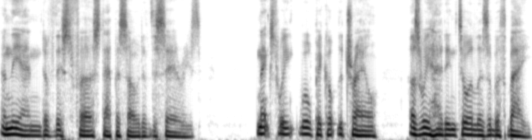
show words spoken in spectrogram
and the end of this first episode of the series. Next week, we'll pick up the trail as we head into Elizabeth Bay,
